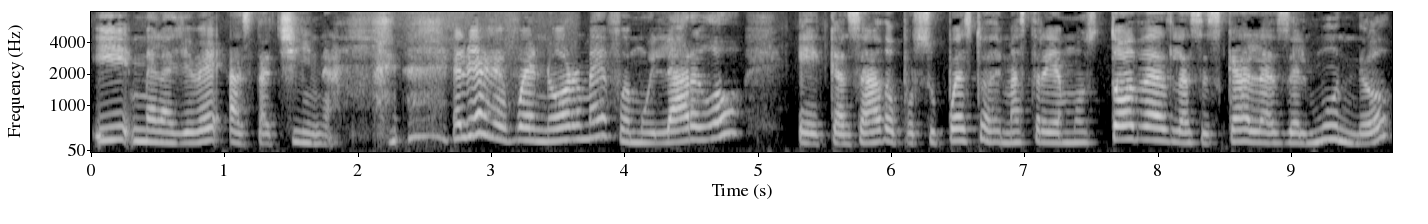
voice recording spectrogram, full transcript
y me la llevé hasta China. El viaje fue enorme, fue muy largo, eh, cansado por supuesto, además traíamos todas las escalas del mundo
